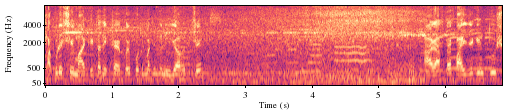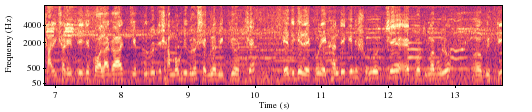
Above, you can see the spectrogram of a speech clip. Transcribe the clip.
ঠাকুরের সেই মার্কেটটা দেখতে করে প্রতিমা কিন্তু নিয়ে যাওয়া হচ্ছে। আর রাস্তার পাশে কিন্তু সারি সারি দিয়ে যে কলা গাছ, যে পুজোর যে সামগ্রীগুলো, সেগুলো বিক্রি হচ্ছে। এদিকে দেখুন, এখান দিয়ে কিন্তু শুরু হচ্ছে প্রতিমাগুলো বিক্রি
